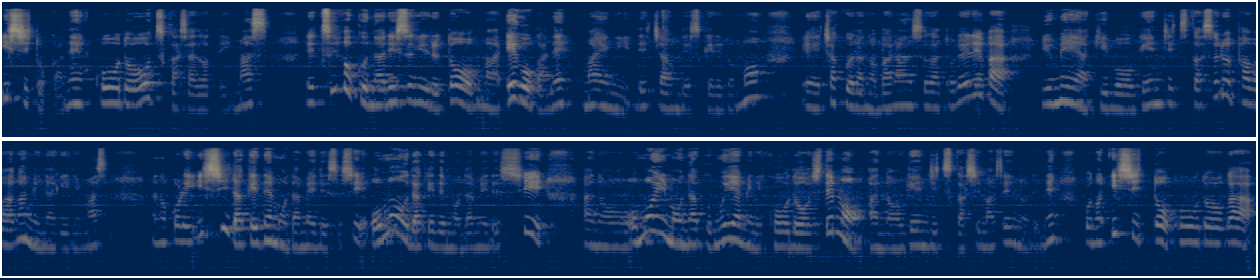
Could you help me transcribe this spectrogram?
意志とかね行動を司っています。で強くなりすぎると、まあ、エゴがね前に出ちゃうんですけれども、えー、チャクラのバランスが取れれば夢や希望を現実化するパワーがみなぎります。あのこれ意思だけでもダメですし思うだけでもダメですしあの思いもなくむやみに行動してもあの現実化しませんのでねこの意思と行動が、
